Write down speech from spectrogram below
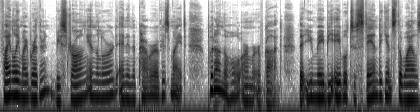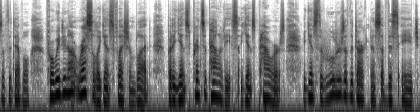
Finally, my brethren, be strong in the Lord and in the power of his might. Put on the whole armor of God, that you may be able to stand against the wiles of the devil. For we do not wrestle against flesh and blood, but against principalities, against powers, against the rulers of the darkness of this age,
